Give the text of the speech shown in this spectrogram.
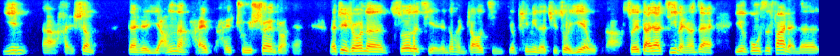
阴啊很盛，但是阳呢还还处于衰的状态。那这时候呢，所有的企业人都很着急，就拼命的去做业务啊。所以大家基本上在一个公司发展的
